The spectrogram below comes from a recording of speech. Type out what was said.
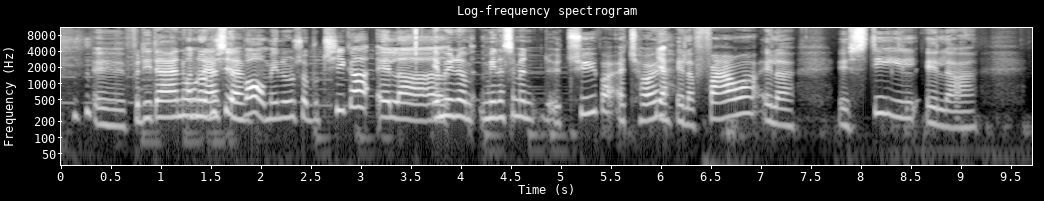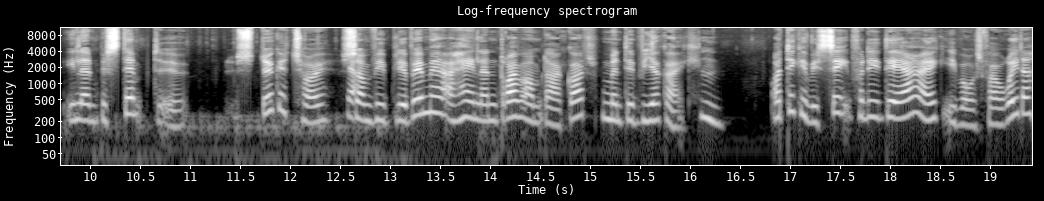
øh, fordi der er Og nogle når af du siger der... hvor, mener du så butikker, eller... Jeg mener, mener simpelthen øh, typer af tøj, Ja. eller farver, eller øh, stil, eller en eller anden bestemt øh, stykke tøj, ja. som vi bliver ved med at have en eller anden drøm om, der er godt, men det virker ikke. Mm. Og det kan vi se, fordi det er ikke i vores favoritter,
